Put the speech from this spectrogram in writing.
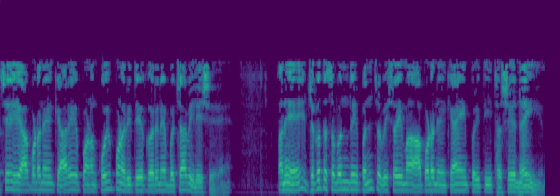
છે એ આપણને ક્યારે પણ કોઈ પણ રીતે કરીને બચાવી લેશે અને જગત સંબંધી પંચ વિષયમાં આપણને ક્યાંય પ્રીતિ થશે નહીં.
